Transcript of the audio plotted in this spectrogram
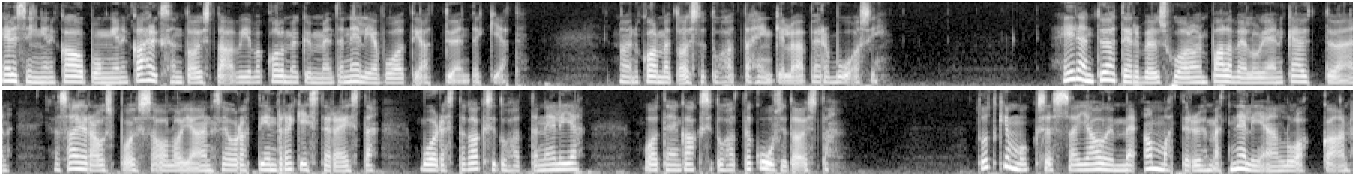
Helsingin kaupungin 18-34-vuotiaat työntekijät, noin 13 000 henkilöä per vuosi. Heidän työterveyshuollon palvelujen käyttöään ja sairauspoissaolojaan seurattiin rekistereistä vuodesta 2004 vuoteen 2016. Tutkimuksessa jaoimme ammattiryhmät neljään luokkaan.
